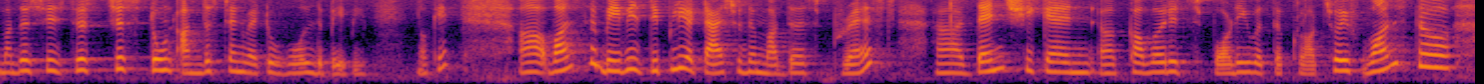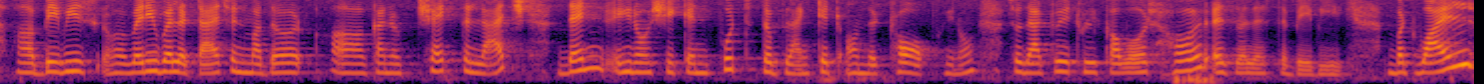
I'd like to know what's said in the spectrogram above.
mothers just just don't understand where to hold the baby okay uh, once the baby is deeply attached to the mother's breast uh, then she can uh, cover its body with the cloth. So if once the uh, baby is uh, very well attached and mother uh, kind of check the latch then you know she can put the blanket on the top you know. So that way it will cover her as well as the baby. But while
